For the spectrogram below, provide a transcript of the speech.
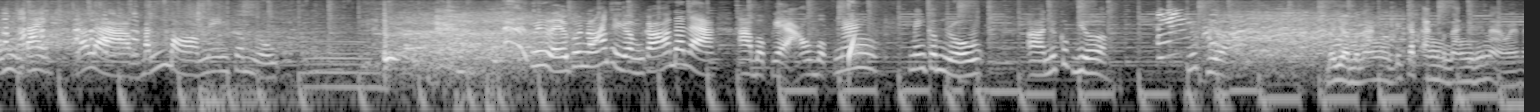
của miền tây đó là bánh bò men cơm rượu nguyên liệu của nó thì gồm có đó là à, bột gạo bột năng men cơm rượu à, nước cốt dừa nước dừa. Bây giờ mình ăn cái cách ăn mình ăn như thế nào em?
